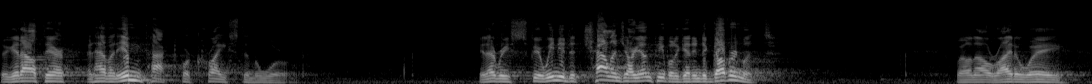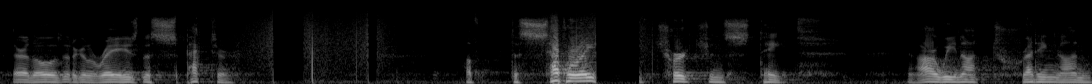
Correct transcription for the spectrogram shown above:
to get out there and have an impact for Christ in the world. In every sphere, we need to challenge our young people to get into government. Well, now, right away, there are those that are going to raise the specter of the separation church and state? And are we not treading on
